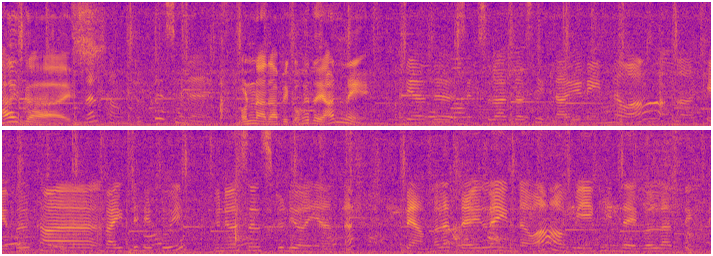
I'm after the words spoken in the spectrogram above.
Hi guys. Welcome to Christmas. ඔන්න අද අපි කොහෙද යන්නේ? අපි අද සෙන්සුරාදා දවසේ ඉඳාගෙන ඉන්නවා කේබල් කා රයිඩ් එකකුයි යුනිවර්සල් ස්ටුඩියෝ යන්න. අපේ අම්මලත් ඇවිල්ලා ඉන්නවා. අපි ඒකින්ද ඒගොල්ලත් එක්ක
